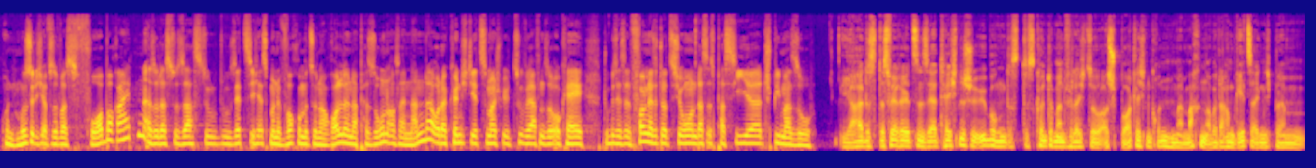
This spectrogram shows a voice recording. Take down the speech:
Und musst du dich auf sowas vorbereiten? Also, dass du sagst, du, du setzt dich erstmal eine Woche mit so einer Rolle, einer Person auseinander? Oder könnte ich dir jetzt zum Beispiel zuwerfen, so, okay, du bist jetzt in folgender Situation, das ist passiert, spiel mal so. Ja, das, das wäre jetzt eine sehr technische Übung. Das, das könnte man vielleicht so aus sportlichen Gründen mal machen, aber darum geht's eigentlich beim,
